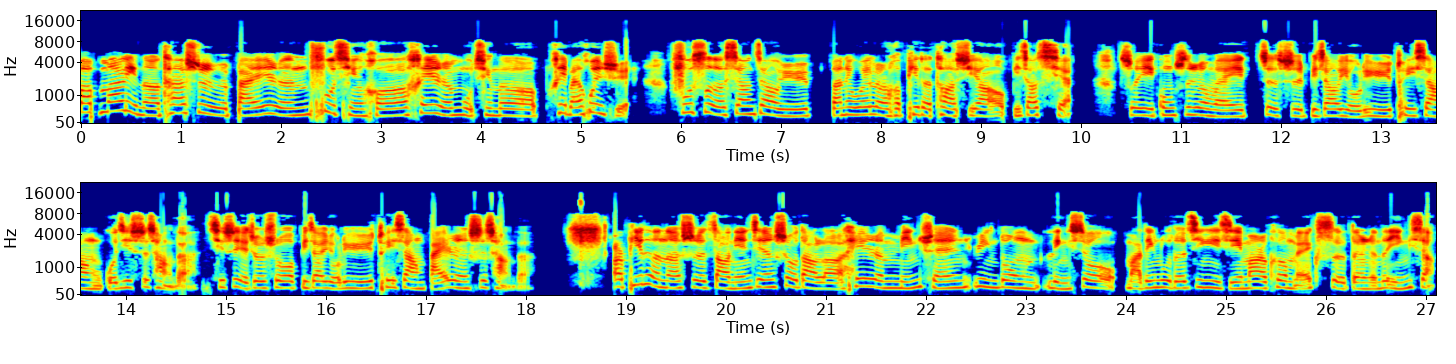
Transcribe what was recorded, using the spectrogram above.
Bob Marley 呢，他是白人父亲和黑人母亲的黑白混血，肤色相较于 Bunny Wailer 和 Peter Tosh 要比较浅，所以公司认为这是比较有利于推向国际市场的。其实也就是说，比较有利于推向白人市场的。而 Peter 呢，是早年间受到了黑人民权运动领袖马丁·路德·金以及马尔科姆 ·X 等人的影响，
